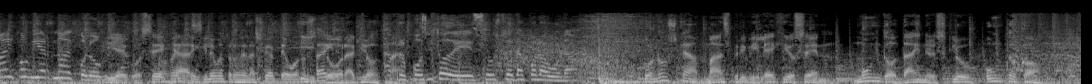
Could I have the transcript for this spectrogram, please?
al gobierno de Colombia. Diego Cejas kilómetros de la ciudad de Buenos y Aires. Dora A Glotman. propósito de eso, usted ha colaborado. Conozca más privilegios en mundodinersclub.com.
